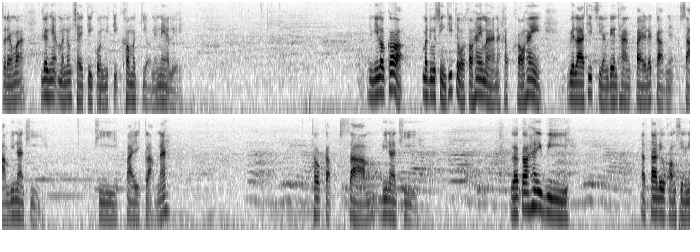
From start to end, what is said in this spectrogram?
แสดงว่าเรื่องนี้มันต้องใช้ตรีโกณมิติเข้ามาเกี่ยวแน่ๆเลยทีนี้เราก็มาดูสิ่งที่โจทย์เขาให้มานะครับ เขาให้เวลาที่เสียงเดินทางไปและกลับเนี่ยสามวินาที ทีไปกลับนะ เท่ากับ 3 วินาที แล้วก็ให้ v อัตราเร็วของเสียงใน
